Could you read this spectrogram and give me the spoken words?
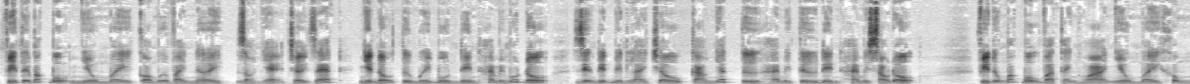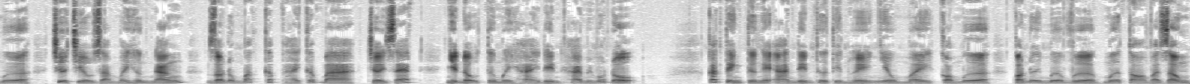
Phía Tây Bắc Bộ nhiều mây, có mưa vài nơi, gió nhẹ, trời rét, nhiệt độ từ 14 đến 21 độ, riêng Điện Biên Lai Châu cao nhất từ 24 đến 26 độ. Phía Đông Bắc Bộ và Thanh Hóa nhiều mây không mưa, trưa chiều giảm mây hưởng nắng, gió Đông Bắc cấp 2, cấp 3, trời rét, nhiệt độ từ 12 đến 21 độ. Các tỉnh từ Nghệ An đến Thừa Thiên Huế nhiều mây, có mưa, có nơi mưa vừa, mưa to và rông,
